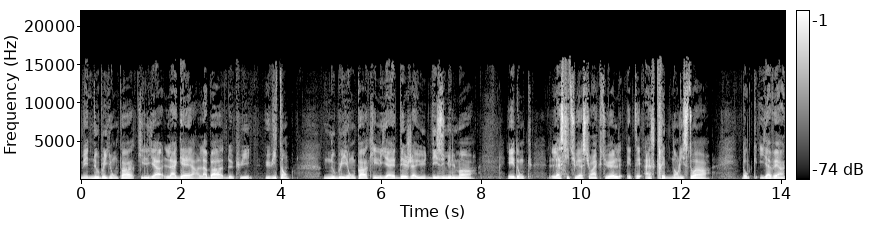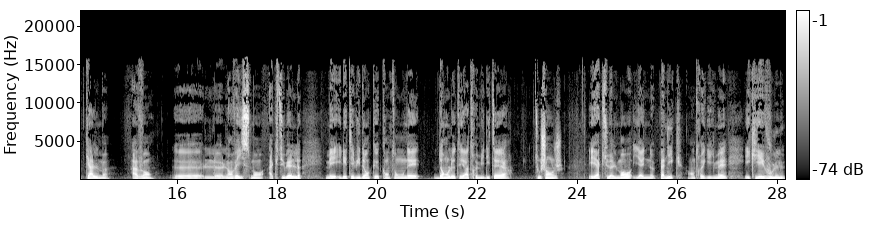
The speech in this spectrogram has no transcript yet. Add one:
mais n'oublions pas qu'il y a la guerre là-bas depuis huit ans. N'oublions pas qu'il y a déjà eu 18 000 morts. Et donc, la situation actuelle était inscrite dans l'histoire. Donc, il y avait un calme avant euh, l'envahissement actuel, mais il est évident que quand on est dans le théâtre militaire, tout change. Et actuellement, il y a une panique, entre guillemets, et qui est voulue.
